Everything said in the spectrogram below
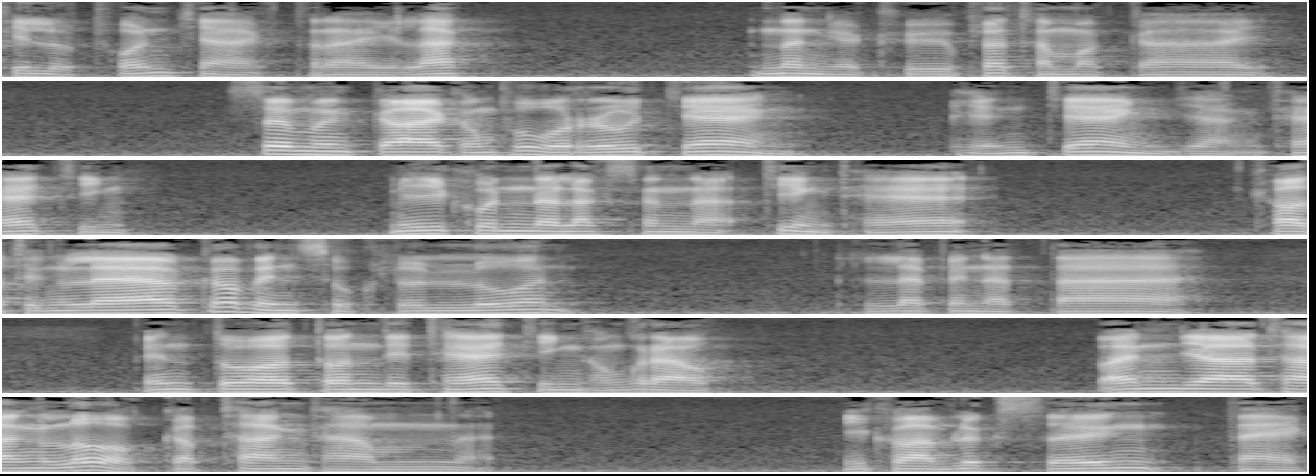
ที่หลุดพ้นจากไตรลักษณ์นั่นก็คือพระธรรมกาย ซึ่งเป็นกายของผู้รู้แจ้ง เห็นแจ้งอย่างแท้จริง มีคุณลักษณะเที่ยงแท้ เข้าถึงแล้วก็เป็นสุขล้วนและเป็นอัตตา เป็นตัวตนที่แท้จริงของเรา ปัญญาทางโลกกับทางธรรมนะมีความลึกซึ้งแตก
